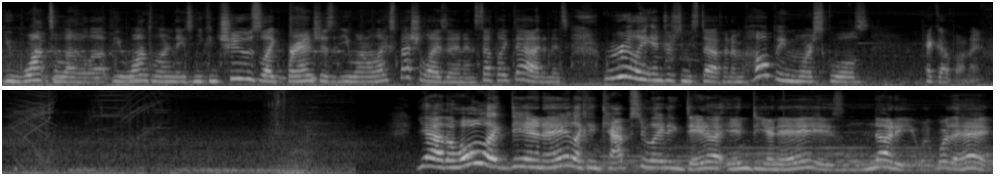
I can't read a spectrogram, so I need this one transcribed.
You want to level up, you want to learn things, and you can choose like branches that you want to like specialize in and stuff like that. And it's really interesting stuff, and I'm hoping more schools pick up on it. Yeah, the whole like DNA, like encapsulating data in DNA is nutty. Like, what the heck?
